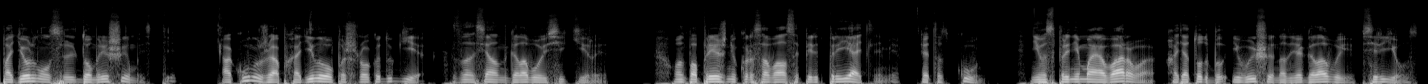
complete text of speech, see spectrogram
подернулась льдом решимости. Акун уже обходил его по широкой дуге, занося над головой секиры. Он по-прежнему красовался перед приятелями, этот кун, не воспринимая Варова, хотя тот был и выше на две головы, всерьез.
